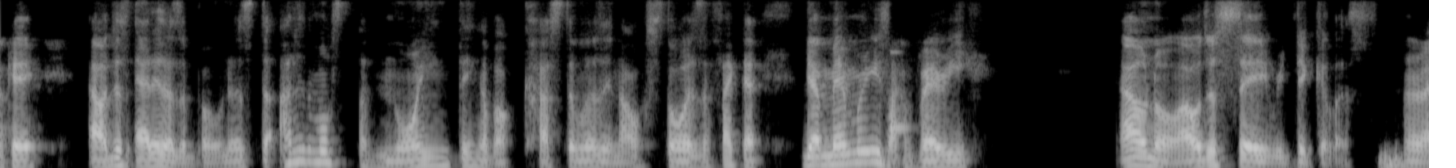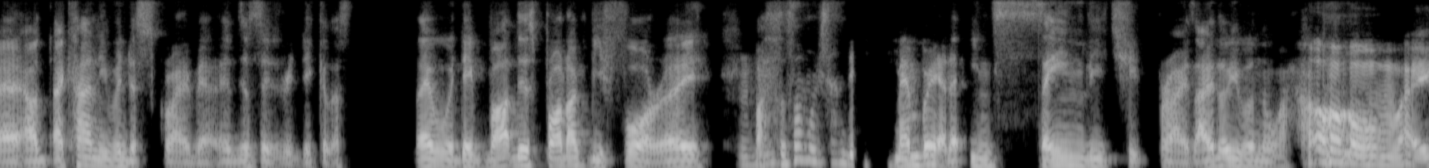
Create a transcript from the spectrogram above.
okay, I'll just add it as a bonus. The other most annoying thing about customers in our store is the fact that their memories are very, I don't know, I'll just say ridiculous. All right, I'll, I can't even describe it. It just is ridiculous. Like they bought this product before, right? But Mhm. for some reason, they remember it at an insanely cheap price. I don't even know how. Oh my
